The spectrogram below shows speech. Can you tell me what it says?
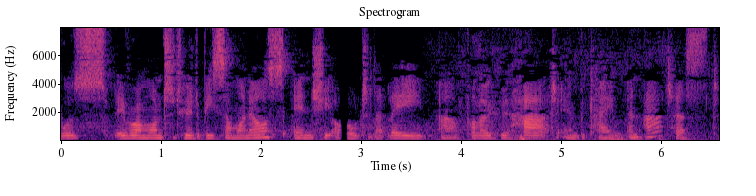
was everyone wanted her to be someone else, and she ultimately uh, followed her heart and became an artist.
